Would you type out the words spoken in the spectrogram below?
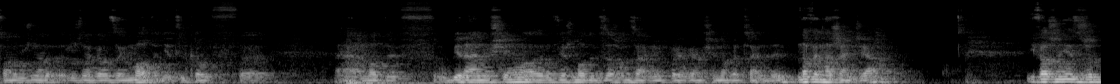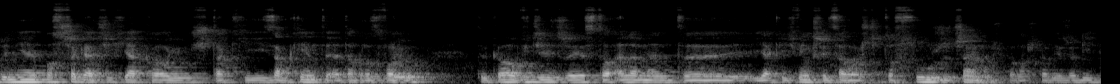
Są różne, różnego rodzaju mody, nie tylko w e, mody w ubieraniu się, ale również mody w zarządzaniu. Pojawiają się nowe trendy, nowe narzędzia. I ważne jest, żeby nie postrzegać ich jako już taki zamknięty etap rozwoju, tylko widzieć, że jest to element e, jakiejś większej całości. To służy czemuś, bo na przykład jeżeli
